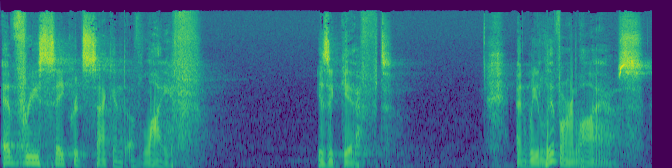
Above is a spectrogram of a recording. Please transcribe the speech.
Every sacred second of life is a gift. And we live our lives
